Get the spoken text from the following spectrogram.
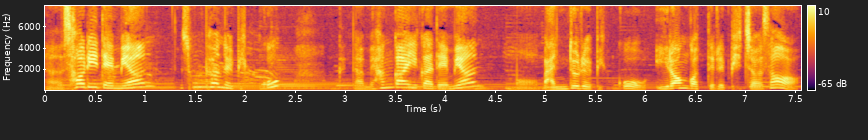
어, 설이 되면 송편을 빚고 그다음에 한가위가 되면 뭐 만두를 빚고 이런 것들을 빚어서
